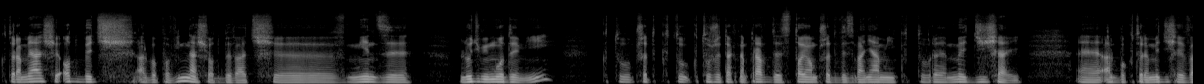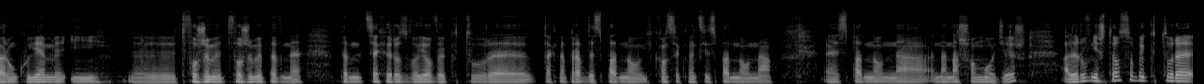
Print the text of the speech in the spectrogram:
która miała się odbyć albo powinna się odbywać e, między ludźmi młodymi, przed, któ- którzy tak naprawdę stoją przed wyzwaniami, które my dzisiaj e, albo które my dzisiaj warunkujemy i e, tworzymy, tworzymy pewne, pewne cechy rozwojowe, które tak naprawdę spadną, ich konsekwencje spadną na, e, spadną na, na naszą młodzież, ale również te osoby, które,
